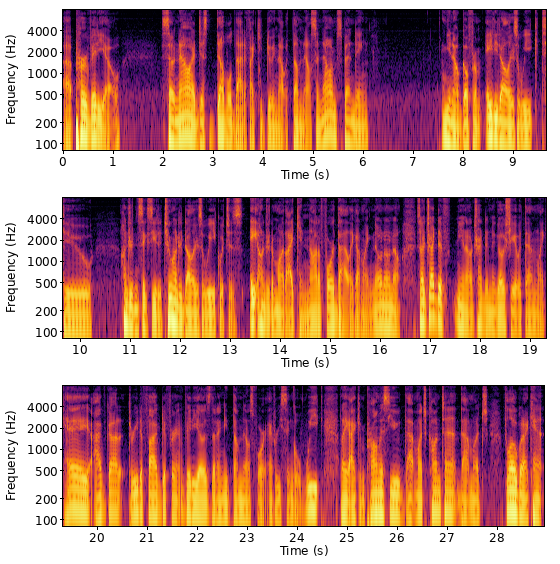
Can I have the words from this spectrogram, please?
uh, per video. So now I just doubled that if I keep doing that with thumbnails. So now I'm spending, you know, go from $80 a week to 160 to 200 dollars a week which is 800 a month. I cannot afford that. Like i'm like no no no. So i tried to you know tried to negotiate with them like hey i've got three to five different videos that i need thumbnails for every single week. Like i can promise you that much content that much flow but i can't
